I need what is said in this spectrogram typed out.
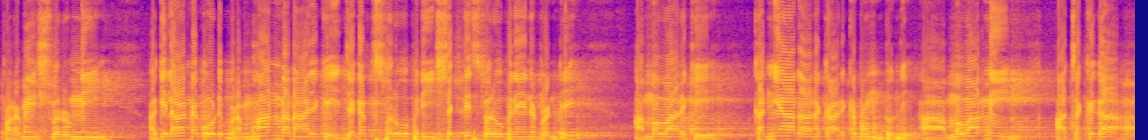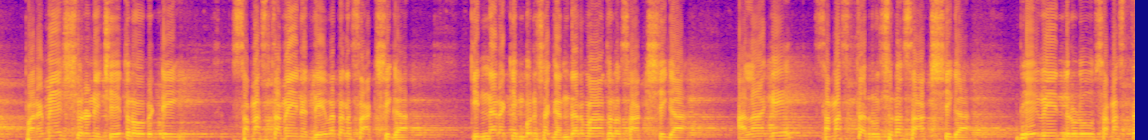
పరమేశ్వరుణ్ణి అఖిలాండ కోటి బ్రహ్మాండ నాయకి జగత్స్వరూపిణి శక్తి స్వరూపిణి అయినటువంటి అమ్మవారికి కన్యాదాన కార్యక్రమం ఉంటుంది. ఆ అమ్మవారిని ఆ చక్కగా పరమేశ్వరుని చేతిలో పెట్టి సమస్తమైన దేవతల సాక్షిగా కిన్నర కింపురుష గంధర్వాదుల సాక్షిగా అలాగే సమస్త ఋషుల సాక్షిగా దేవేంద్రుడు సమస్త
